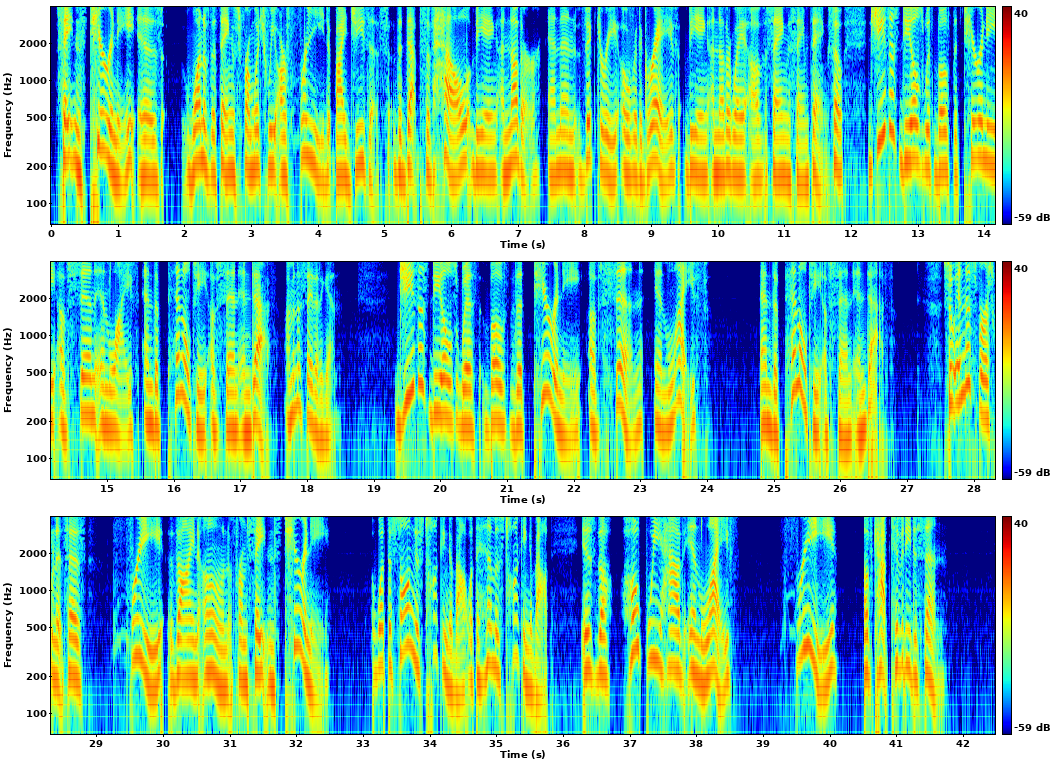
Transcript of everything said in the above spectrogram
Satan's tyranny is one of the things from which we are freed by Jesus, the depths of hell being another, and then victory over the grave being another way of saying the same thing. So Jesus deals with both the tyranny of sin in life and the penalty of sin in death. I'm going to say that again. Jesus deals with both the tyranny of sin in life and the penalty of sin in death. So in this verse, when it says, free thine own from Satan's tyranny. What the song is talking about, what the hymn is talking about, is the hope we have in life free of captivity to sin.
